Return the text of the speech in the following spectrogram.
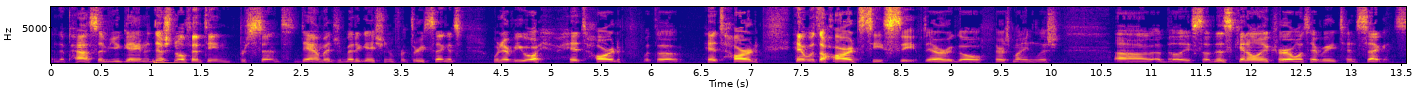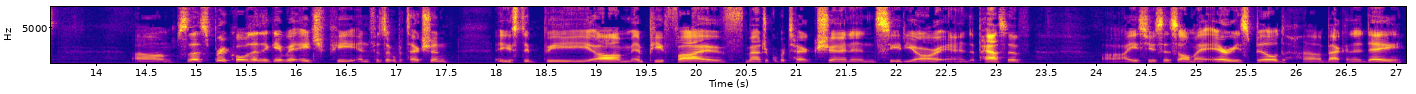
In the passive, you gain additional 15% damage mitigation for 3 seconds whenever you are hit hard with a hit hard hit with a hard CC. There we go. There's my English uh, ability. So this can only occur once every 10 seconds. Um, so that's pretty cool that they gave it HP and physical protection. It used to be um, MP5 magical protection and CDR and the passive. Uh, I used to use this on my Ares build uh, back in the day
